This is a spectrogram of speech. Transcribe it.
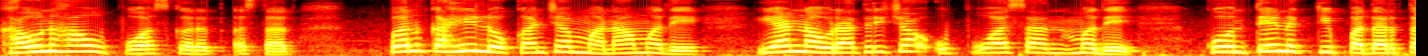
खाऊन हा उपवास करत असतात. पण काही लोकांच्या मनामध्ये या नवरात्रीच्या उपवासांमध्ये कोणते नक्की पदार्थ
